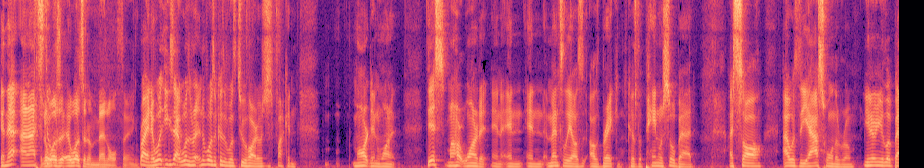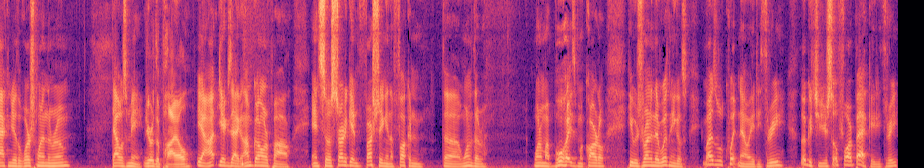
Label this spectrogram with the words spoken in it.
and that and I And still it wasn't. It wasn't a mental thing. Right, and it was exactly. It wasn't. It wasn't because it was too hard. It was just fucking. My heart didn't want it. This, my heart wanted it, and and and mentally, I was I was breaking because the pain was so bad. I saw I was the asshole in the room. You know, you look back and you're the worst one in the room. That was me. You're the pile. Yeah, I- yeah, exactly. I'm going with pile, and so it started getting frustrating. And the fucking the one of the one of my boys, McCardle, he was running there with me. He goes, "You might as well quit now, 83. Look at you, you're so far back, 83.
